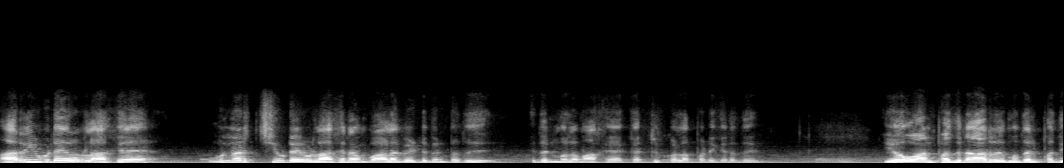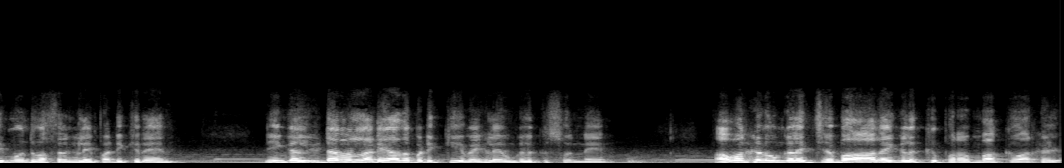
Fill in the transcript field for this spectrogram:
அறிவுடையவர்களாக உணர்ச்சியுடையவர்களாக நாம் வாழ வேண்டும் என்பது இதன் மூலமாக கற்றுக்கொள்ளப்படுகிறது. யோவான் பதினாறு முதல் பதிமூன்று வசனங்களை படிக்கிறேன். நீங்கள் இடரல் அடையாதபடிக்கு இவைகளை உங்களுக்கு சொன்னேன். அவர்கள் உங்களை ஜெப ஆலயங்களுக்கு புறம்பாக்குவார்கள்.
